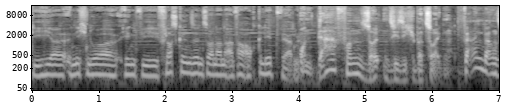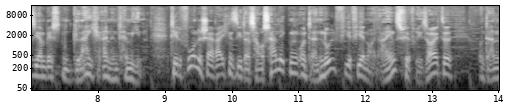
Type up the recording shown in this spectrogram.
die hier nicht nur irgendwie Floskeln sind, sondern einfach auch gelebt werden. Und davon sollten Sie sich überzeugen. Vereinbaren Sie am besten gleich einen Termin. Telefonisch erreichen Sie das Haus Hanniken unter 04491 für Friseute und dann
